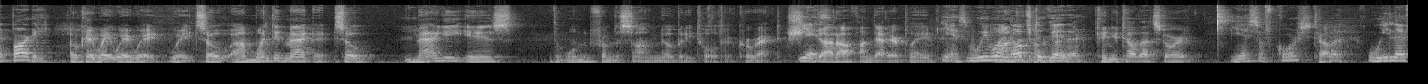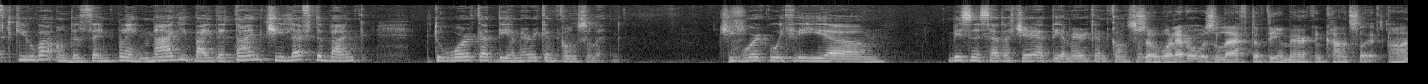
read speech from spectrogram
a party. Okay, wait, wait, wait, wait. So, um, when did Mag? uh, So, Maggie is the woman from the song "Nobody Told Her." Correct. She Yes. got off on that airplane. Yes, we went up together. Can you tell that story? Yes, of course. Tell it. We left Cuba on Mm-hmm. the same plane. Maggie, by the time she left the bank to work at the American consulate, she worked with the um, business attaché at the American consulate. So, whatever was left of the American consulate on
